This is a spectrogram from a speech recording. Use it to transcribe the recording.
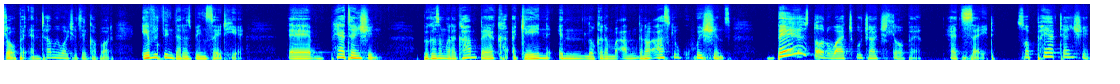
Hlophe and tell me what you think about everything that is being said here uh, pay attention because I'm going to come back again and look and I'm, I'm going to ask you questions based on what Ujaj Hlophe had said. So pay attention.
